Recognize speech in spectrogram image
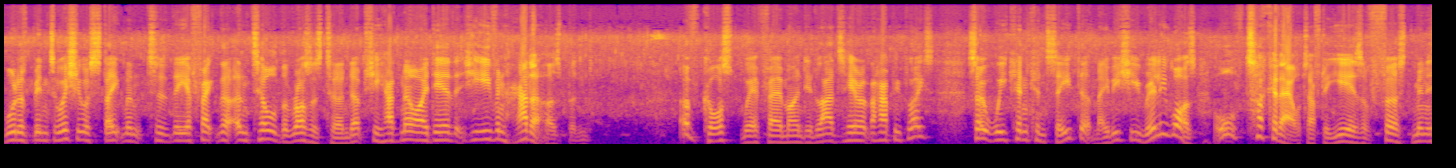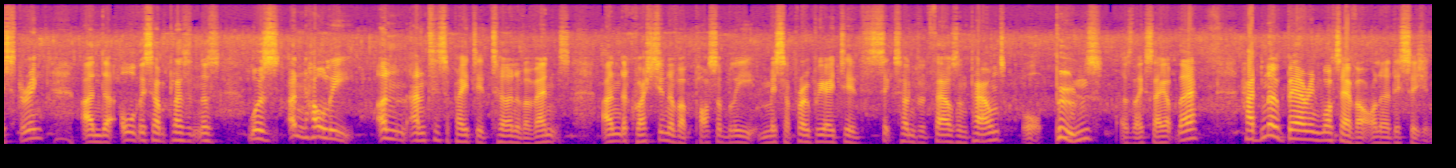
would have been to issue a statement to the effect that until the Rozzers turned up, she had no idea that she even had a husband. Of course, we're fair minded lads here at the happy place, so we can concede that maybe she really was all tuckered out after years of first ministering, and uh, all this unpleasantness was unholy unanticipated turn of events and the question of a possibly misappropriated £600,000, or poons, as they say up there, had no bearing whatever on her decision.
